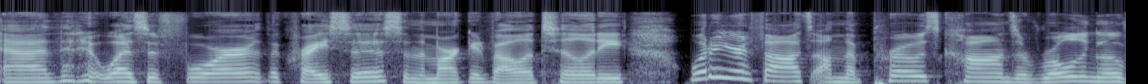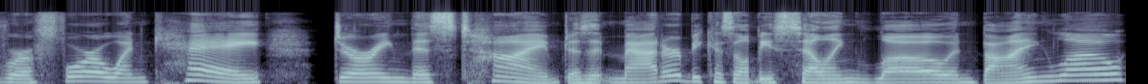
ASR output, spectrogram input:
uh, than it was before the crisis and the market volatility. What are your thoughts on the pros, cons of rolling over a 401k during this time? Does it matter because I'll be selling low and buying low?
